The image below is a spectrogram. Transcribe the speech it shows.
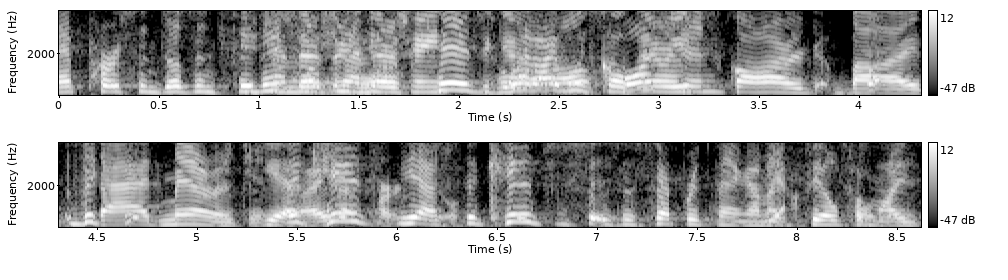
that person doesn't fit in. And there's, and there's kids who are But I would also very scarred by the ki- bad marriages. Yeah. the kids, yes, the kids is, is a separate thing, and I Yeah, feel for my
